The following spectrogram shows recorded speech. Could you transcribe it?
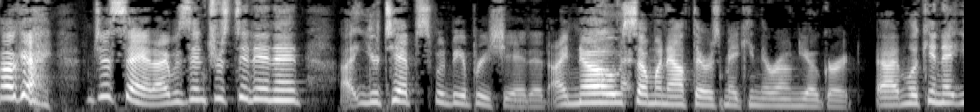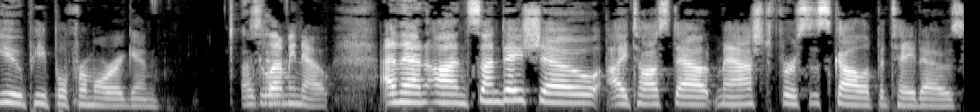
Okay, I'm just saying. I was interested in it. Uh, your tips would be appreciated. I know someone out there is making their own yogurt. I'm looking at you, people from Oregon. So let me know. And then on Sunday's show, I tossed out mashed versus scallop potatoes.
